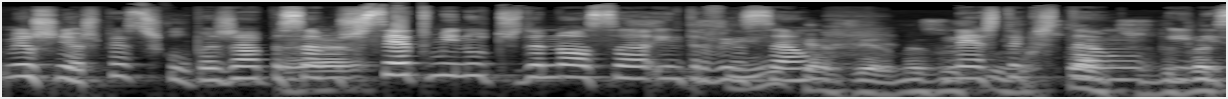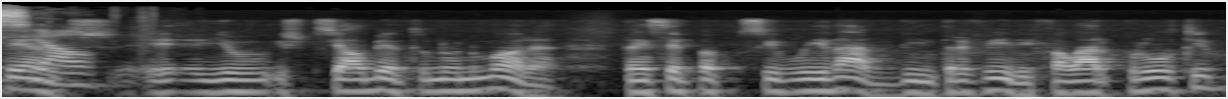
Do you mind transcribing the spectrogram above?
Meus senhores, peço desculpa, já passamos Eh, sete minutos da nossa intervenção. Sim, quer dizer, mas os, nesta os questão inicial. E, e o- especialmente o Nuno Moura, tem sempre a possibilidade de intervir e falar por último.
